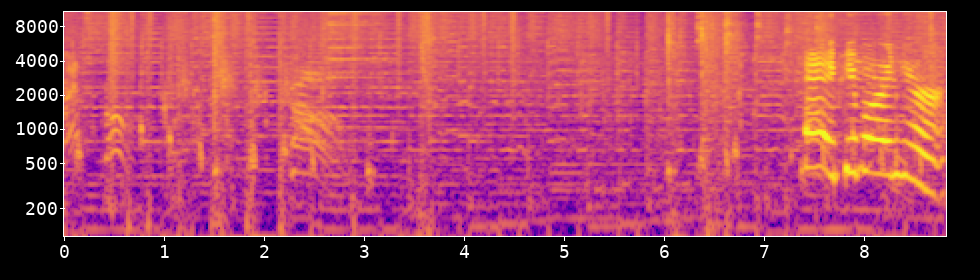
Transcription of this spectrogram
Let's go. Hey, people are in here.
